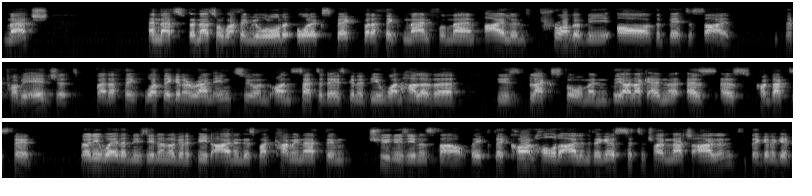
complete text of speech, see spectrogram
match and that's and that's what I think we all all expect. But I think man for man, Ireland probably are the better side. They probably edge it, but I think what they're going to run into on, on Saturday is going to be one hell of a news black storm. And yeah, like and uh, as as conductor said, the only way that New Zealand are going to beat Ireland is by coming at them true New Zealand style. They, they can't hold Ireland. If they're going to sit and try and match Ireland, they're going to get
